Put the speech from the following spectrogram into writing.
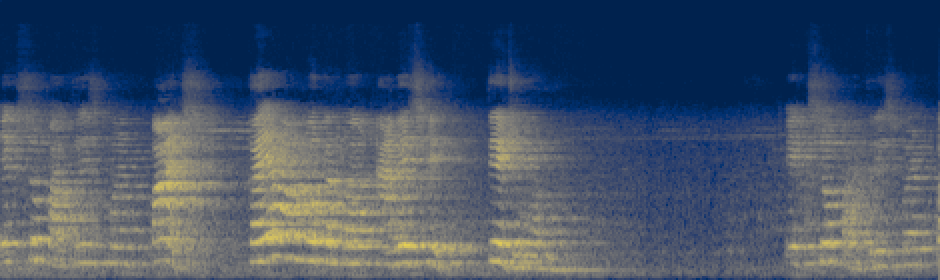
135.5 કયા અવલોકનમાં આવે છે તે જોવાનું. 135.5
